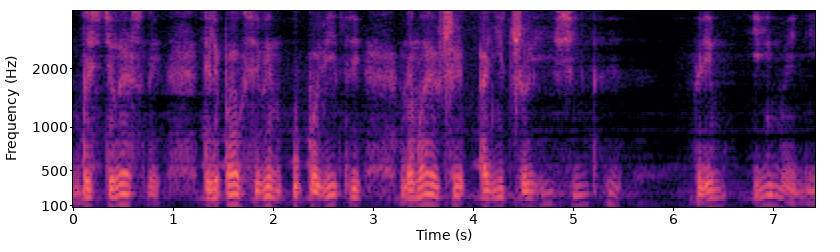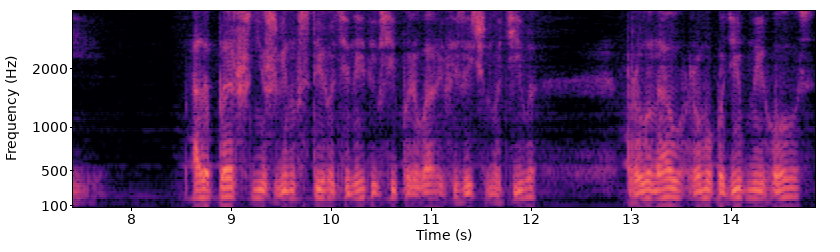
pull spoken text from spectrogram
Безтілесний, теліпався він у повітрі, не маючи анічогісіньки, крім імені. Але перш ніж він встиг оцінити всі переваги фізичного тіла, пролунав громоподібний голос,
